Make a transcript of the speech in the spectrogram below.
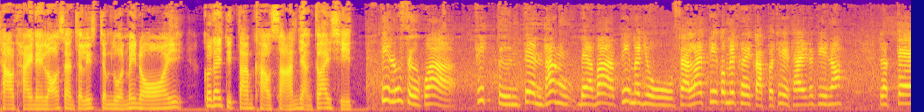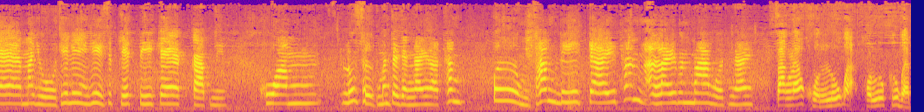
ชาวไทยในลอสแอนเจลิสจำนวนไม่น้อย ก็ได้ติดตามข่าวสารอย่างใกล้ชิด พี่รู้สึกว่าพี่ตื่นเต้นทั้งแบบว่าพี่มาอยู่สหรัฐพี่ก็ไม่เคยกลับประเทศไทยสักทีเนาะ แล้วแกมาอยู่ที่นี่ 27 ปีแกกลับนี่ ความรู้สึกมันจะยังไงล่ะ ทั้งปลื้ม ทั้งดีใจ ทั้งอะไรมันมาหมดไง ฟังแล้วขนลุกอะ ขนลุกคือแบบ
